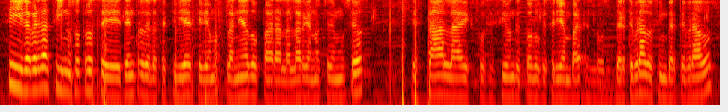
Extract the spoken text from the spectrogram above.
Sí, la verdad sí, nosotros eh, dentro de las actividades que habíamos planeado para la larga noche de museos está la exposición de todo lo que serían los vertebrados invertebrados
